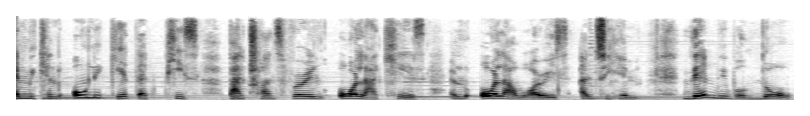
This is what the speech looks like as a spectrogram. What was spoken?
And we can only get that peace by transferring all our cares and all our worries unto Him. Then we will know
